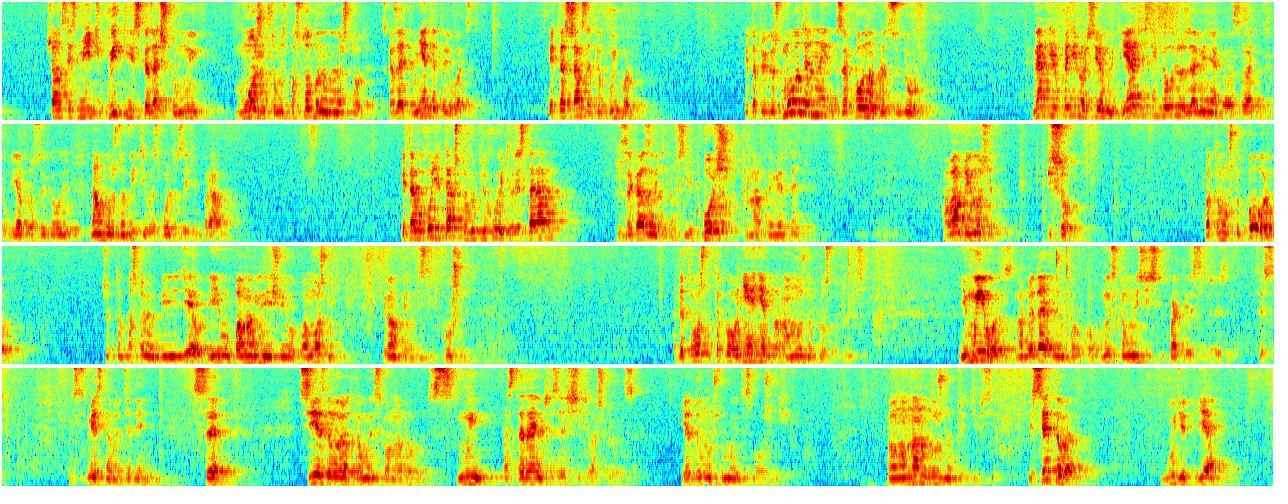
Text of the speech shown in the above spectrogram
Шанс изменить, выйти и сказать, что мы можем, что мы способны на что-то. Сказать нет этой власти. Это шанс, это выбор. Это предусмотренные законом процедуры. Нам необходимо всем выйти. Я сейчас не говорю за меня голосовать, я просто говорю, нам нужно выйти и воспользоваться этим правом. Это выходит так, что вы приходите в ресторан и заказываете там себе борщ, например, да? а вам приносят песок. Потому что повар что-то там по-своему переделал, и ему помогли еще его помощники, и вам принесли. Кушайте. А для того, чтобы такого не, не было, нам нужно просто прийти. И мы вот с наблюдательным полком, мы с коммунистической партией, с, с- с местным отделением, с съездом калмыцкого народа, с- мы постараемся защитить ваши голоса. Я думаю, что мы это сможем. Но нам, нам нужно прийти все. И с этого будет, я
